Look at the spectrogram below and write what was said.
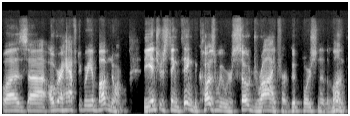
was uh, over a half degree above normal. The interesting thing, because we were so dry for a good portion of the month,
